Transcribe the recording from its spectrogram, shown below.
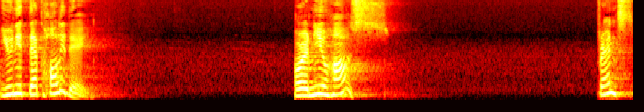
you need that holiday or a new house. Friends,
